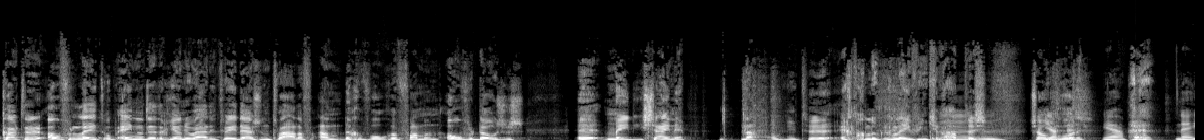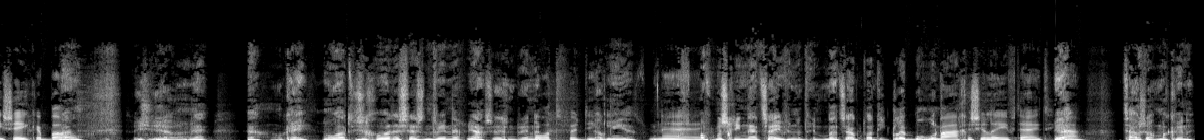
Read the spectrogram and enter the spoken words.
Carter overleed op 31 januari 2012 aan de gevolgen van een overdosis eh, medicijnen. Nou, ook niet eh, echt gelukkig leventje gehad. Dus zo Jakkes, geworden. Ja. Hè? Nee, zeker, Bas. Nou, dus je zo, hè? Ja, oké. Hoe oud is ze geworden? 26? Ja, 26. Godverdikkie. Ook niet. Nee. Of misschien net 27. Dat is ook tot die club behoort. Magische leeftijd, ja. Ja, het zou zo maar kunnen.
